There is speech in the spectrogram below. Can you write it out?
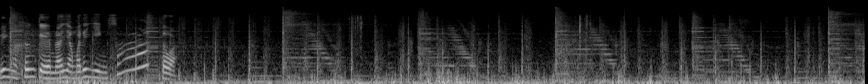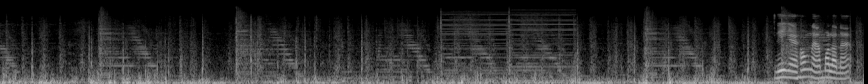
แล้วยังไม่ได้ยิงสักตัวนี่ไง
